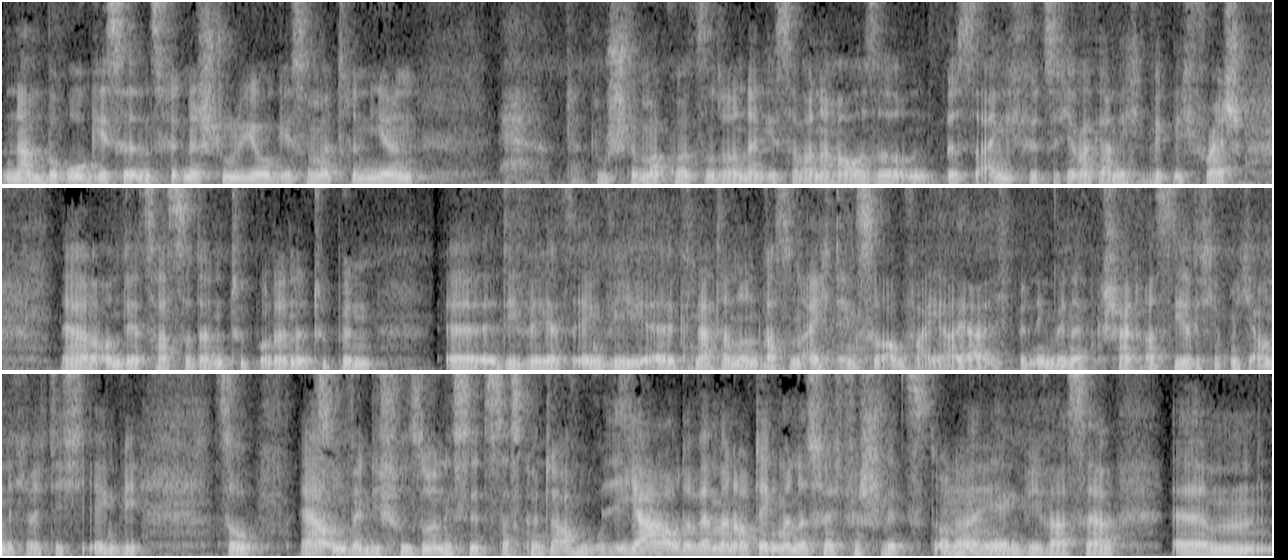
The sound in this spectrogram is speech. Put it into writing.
nach dem Büro, gehst du ins Fitnessstudio, gehst du mal trainieren, ja, da duschst du mal kurz und so und dann gehst du aber nach Hause und bist eigentlich fühlt sich aber gar nicht wirklich fresh. Ja, und jetzt hast du dann einen Typ oder eine Typin, äh, die will jetzt irgendwie äh, knattern und was und eigentlich denkst du, oh ja, ja, ich bin irgendwie nicht gescheit rasiert, ich habe mich auch nicht richtig irgendwie so, ja, So, und wenn die Frisur nicht sitzt, das könnte auch ein Grund sein. ja, oder wenn man auch denkt, man ist vielleicht verschwitzt oder irgendwie was, ja. Ähm,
